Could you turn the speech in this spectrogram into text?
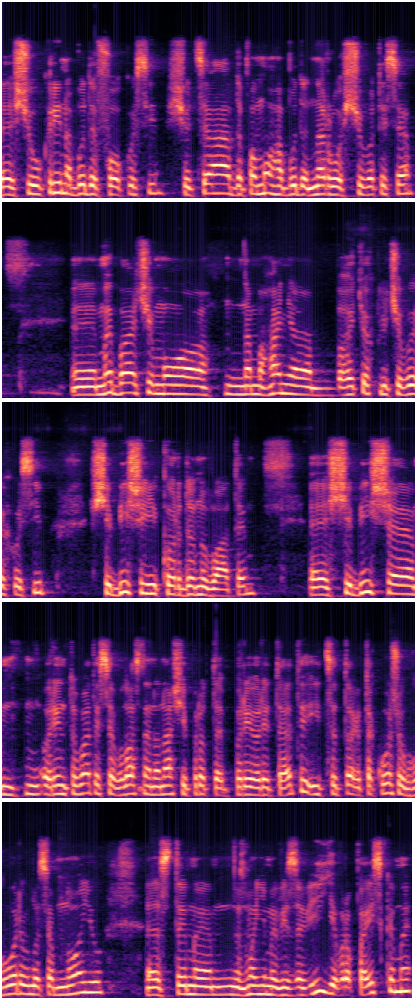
е, що Україна буде в фокусі, що ця допомога буде нарощуватися. Ми бачимо намагання багатьох ключових осіб ще більше її координувати, е, ще більше орієнтуватися власне на наші пріоритети. І це так також обговорювалося мною е, з тими з моїми візаві європейськими.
